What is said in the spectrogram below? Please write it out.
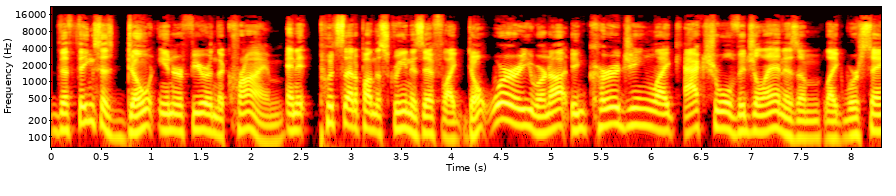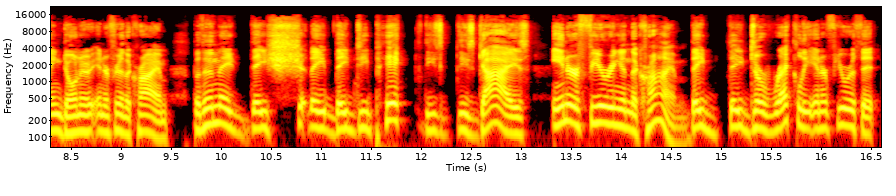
the thing says don't interfere in the crime and it puts that up on the screen as if like don't worry we're not encouraging like actual vigilantism. Like we're saying don't interfere in the crime. But then they they sh- they they depict these these guys interfering in the crime. They they directly interfere with it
